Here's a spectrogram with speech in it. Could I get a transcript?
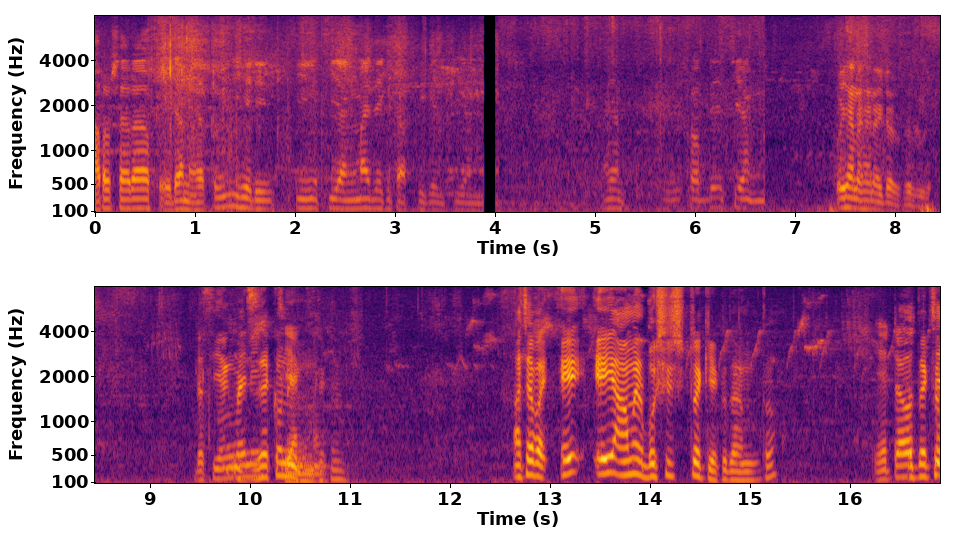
আরও সারা এটা নয় তুই হেরি চিয়াংমাই দেখি তার থেকে চিয়াংমাই সব দিয়ে চিয়াংমাই ওইখানে হ্যাঁ এটা। যে কোনো- আচ্ছা ভাই এই এই আমের বৈশিষ্ট্যটা কি একটু জানেন তো? এটা হচ্ছে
